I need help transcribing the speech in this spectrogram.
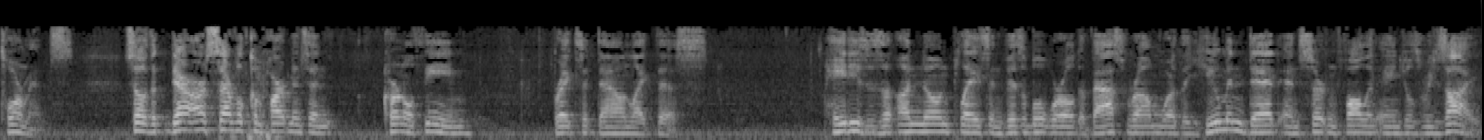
torments. So the, there are several compartments and Colonel Thieme breaks it down like this. Hades is an unknown place, invisible world, a vast realm where the human dead and certain fallen angels reside.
